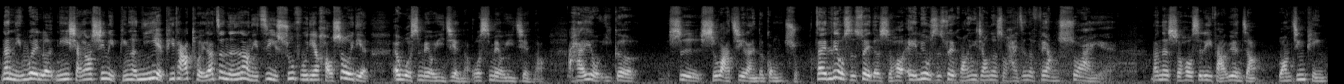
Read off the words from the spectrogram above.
那你为了你想要心理平衡，你也劈他腿，那真的让你自己舒服一点，好受一点。诶，我是没有意见的，我是没有意见的。还有一个是史瓦济兰的公主，在六十岁的时候，诶，六十岁黄义交那时候还真的非常帅耶。那那时候是立法院长王金平，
